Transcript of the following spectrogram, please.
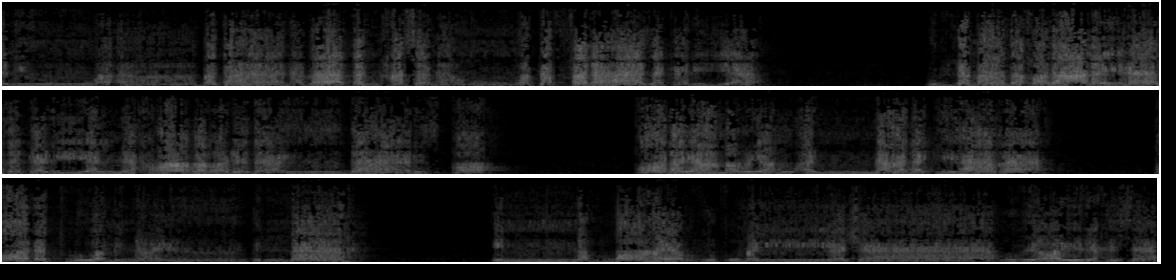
مَحْسَنٍ وَأَنبَتَهَا نَبَاتًا حَسَنًا وَكَفَّلَهَا زَكَرِيَّا كُلَّمَا دَخَلَ عَلَيْهَا زَكَرِيَّا الْمِحْرَابَ وَجَدَ عِندَهَا رِزْقًا قَالَ يَا مَرْيَمُ أَنَّ لَكِ هَٰذَا قَالَتْ هُوَ مِنْ عِندِ يرزق من يشاء بغير حساب.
